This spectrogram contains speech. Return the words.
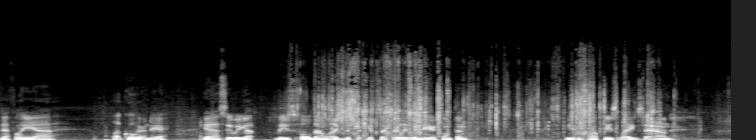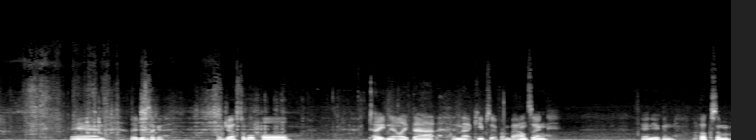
Definitely uh, a lot cooler under here. Yeah, see we got these fold down legs if it gets like really windy or something. You can pop these legs down and they're just like a adjustable pole. Tighten it like that and that keeps it from bouncing. And you can hook some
